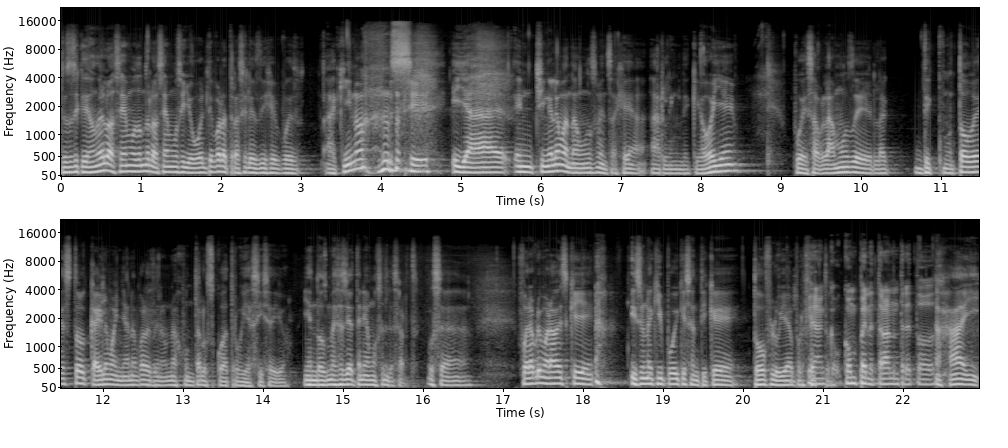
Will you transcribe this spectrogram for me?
Entonces, que, ¿dónde lo hacemos? ¿Dónde lo hacemos? Y yo volteé para atrás y les dije, pues, aquí no. Sí. y ya en chinga le mandamos mensaje a Arling de que, oye, pues hablamos de la de como todo esto, cae la mañana para tener una junta los cuatro y así se dio. Y en dos meses ya teníamos el desart. O sea, fue la primera vez que hice un equipo y que sentí que todo fluía Que eran perfecto. co- compenetraron entre todos. Ajá, y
